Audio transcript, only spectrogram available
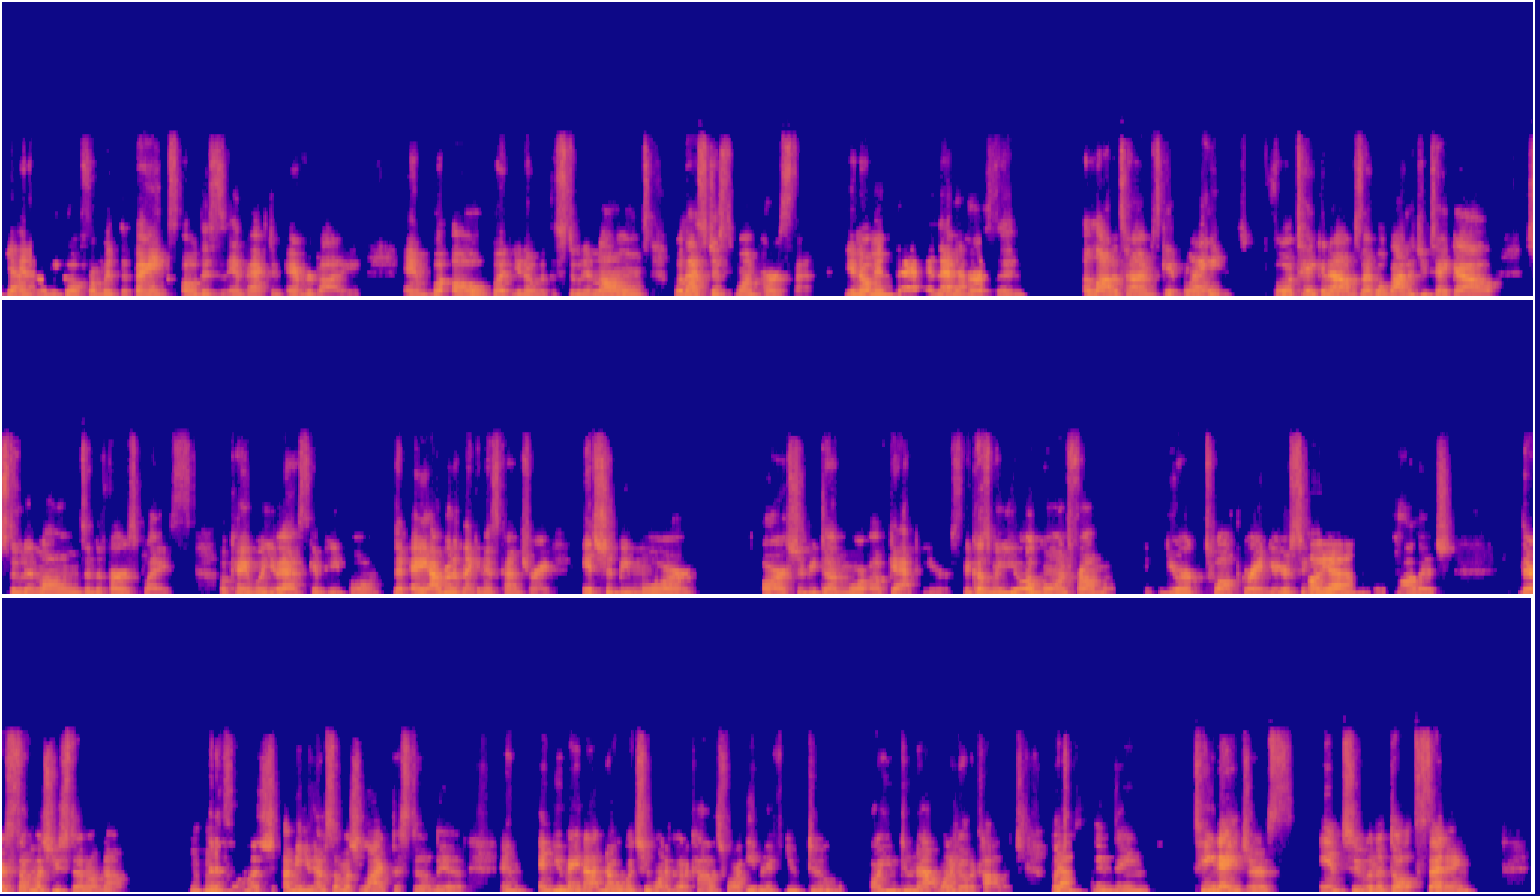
Yeah. And how we go from with the banks, oh, this is impacting everybody. And but oh, but you know, with the student loans, well, that's just one person, you know, mm-hmm. and that and that yeah. person a lot of times get blamed for taking out. It's like, well, why did you take out student loans in the first place? Okay, well, you're asking people that, hey, I really think in this country, it should be more or should be done more of gap years. Because when you are going from your 12th grade year, your senior oh, yeah. college, there's so much you still don't know. Mm-hmm. And there's so much, I mean, you have so much life to still live. And and you may not know what you want to go to college for, even if you do or you do not want to go to college. But yeah. you're sending teenagers into an adult setting.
